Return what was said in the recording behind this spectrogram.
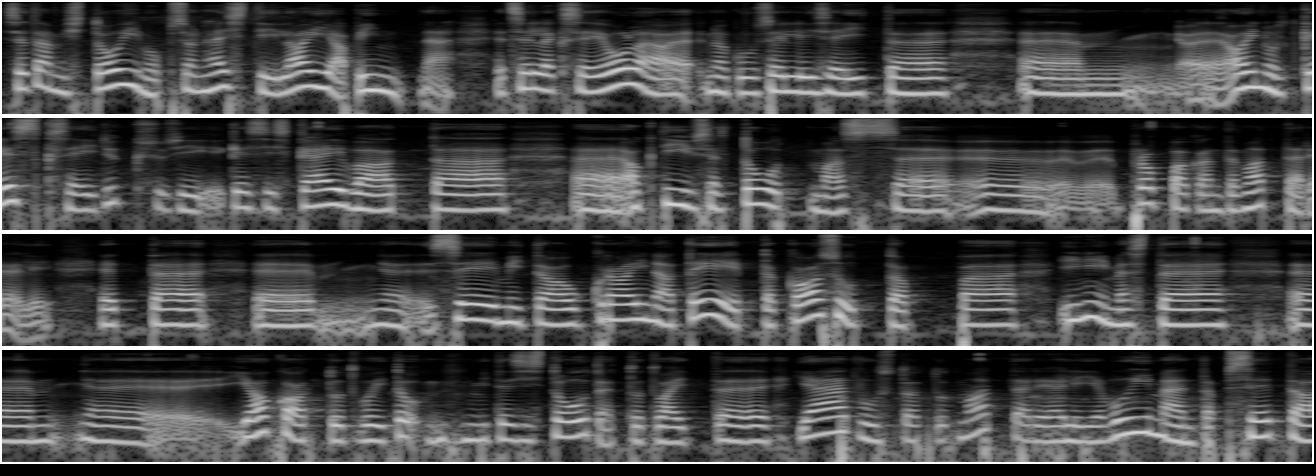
seda, mis toimub, see on hästi laiapindne. et selleks ei ole nagu selliseid ähm, ainult keskseid üksusi, kes siis käivad aktiivselt tootmas propagandamaterjali et eh, see, mida Ukraina teeb, ta kasutab eh, inimeste eh, jagatud või to, mitte siis toodetud, vaid jäädvustatud materjali ja võimendab seda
